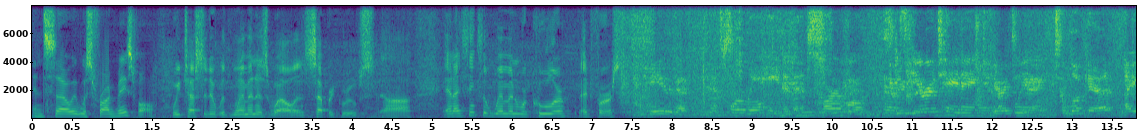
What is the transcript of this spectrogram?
And so it was frog baseball. We tested it with women as well in separate groups. Uh, and I think the women were cooler at first. Hated it. Absolutely hated it. Horrible. It was irritating, irritating to look at. I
